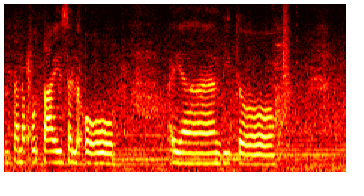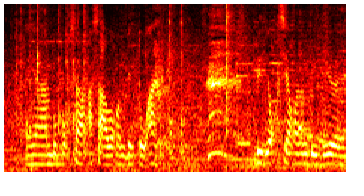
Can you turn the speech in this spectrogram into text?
punta na po tayo sa loob. Ayan, dito. Ayan, bubuksan ang asawa ko ng pintuan. video kasi ako ng video eh.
